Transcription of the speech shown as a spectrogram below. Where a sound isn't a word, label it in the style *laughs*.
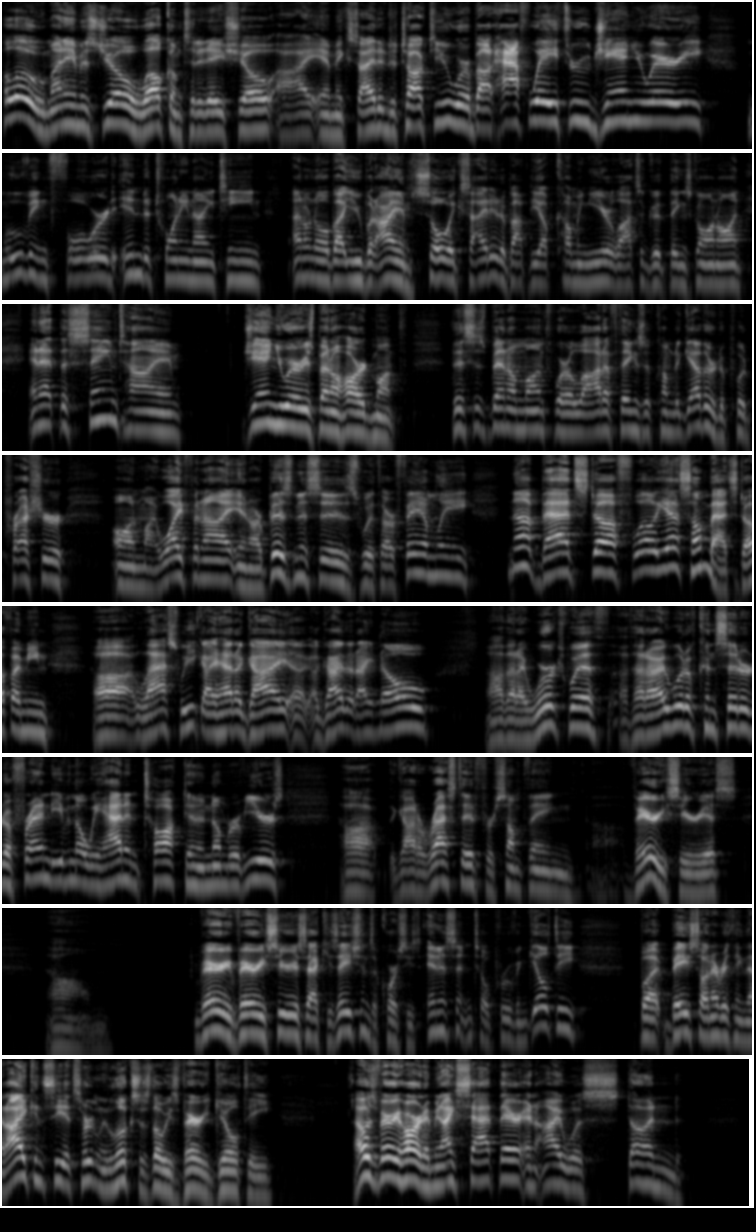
Hello, my name is Joe. Welcome to today's show. I am excited to talk to you. We're about halfway through January, moving forward into 2019. I don't know about you, but I am so excited about the upcoming year. Lots of good things going on. And at the same time, January has been a hard month. This has been a month where a lot of things have come together to put pressure on my wife and I in our businesses, with our family not bad stuff. Well, yeah, some bad stuff. I mean, uh, last week I had a guy, a, a guy that I know, uh, that I worked with, uh, that I would have considered a friend, even though we hadn't talked in a number of years. Uh, got arrested for something uh, very serious. Um, very, very serious accusations. Of course, he's innocent until proven guilty. But based on everything that I can see, it certainly looks as though he's very guilty. That was very hard. I mean, I sat there and I was stunned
